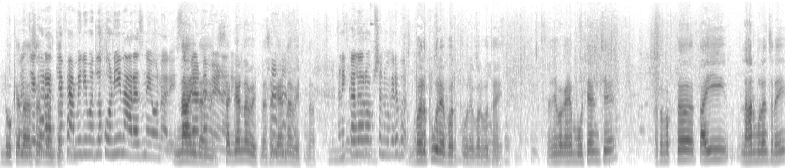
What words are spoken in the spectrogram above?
डोक्याला म्हणजे असं घरातल्या म्हणतात. फॅमिली मधलं कोणी नाराज नाही होणार आहे. नाही सगळ्यांना नाही मिळणार आहे. सगळ्यांना भेटणार सगळ्यांना भेटणार. आणि कलर ऑप्शन वगैरे भरपूर भरपूर आहे भरपूर आहे भरपूर आहे. आणि बघा हे मोठ्यांचे आता फक्त ताई लहान मुलांचं नाही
